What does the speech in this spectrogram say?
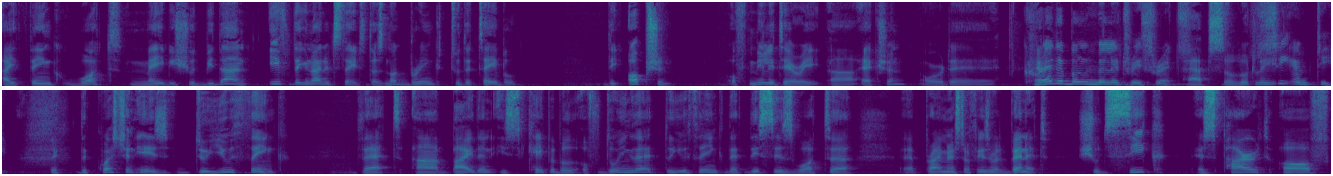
I think, what maybe should be done if the United States does not bring to the table the option of military uh, action or the credible military threat. Absolutely, CMT. The the question is, do you think that uh, Biden is capable of doing that? Do you think that this is what uh, uh, Prime Minister of Israel Bennett should seek as part of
